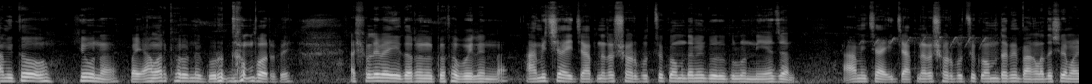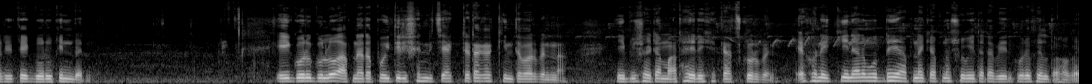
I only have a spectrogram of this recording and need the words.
আমি তো কেউ না। ভাই, আমার কারণে গরুর দাম বাড়বে। আসলে ভাই, এই ধরনের কথা বললেন না। আমি চাই যে আপনারা সর্বোচ্চ কম দামে গরুগুলো নিয়ে যান। আমি চাই যে আপনারা সর্বোচ্চ কম দামে বাংলাদেশের মাটিতে গরু কিনবেন। এই গরুগুলো আপনারা পঁয়ত্রিশের নিচে একটা টাকা কিনতে পারবেন না। এই বিষয়টা মাথায় রেখে কাজ করবেন। এখন এই কেনার মধ্যেই আপনাকে আপনার সুবিধাটা বের করে ফেলতে হবে।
